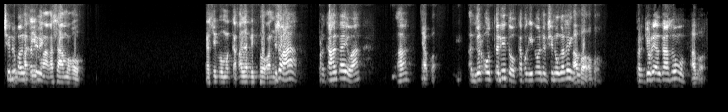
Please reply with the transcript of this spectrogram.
Sino bang Pati nakarinig? mga kasama ko. Kasi po magkakalapit po kami. Ito ha, pagkahan tayo ha. Ha? Opo. Under oath ka dito kapag ikaw nagsinungaling. Opo, opo. Perjury ang kaso mo. Opo.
